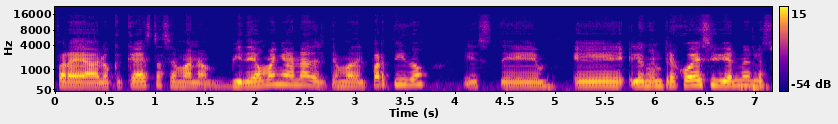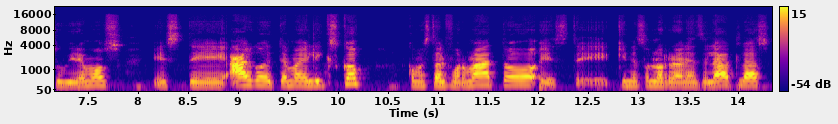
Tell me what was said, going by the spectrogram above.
para lo que queda esta semana. Video mañana del tema del partido. Este, eh, entre jueves y viernes le subiremos este algo de tema del X Cup, cómo está el formato, este, quiénes son los rivales del Atlas,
